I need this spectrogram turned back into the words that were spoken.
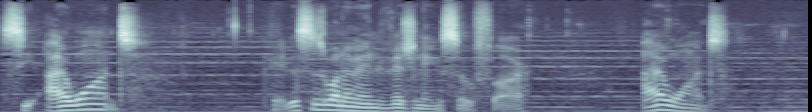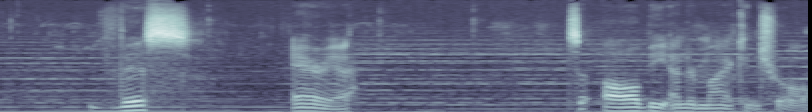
See, I want... Okay, this is what I'm envisioning so far. I want this area to all be under my control.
